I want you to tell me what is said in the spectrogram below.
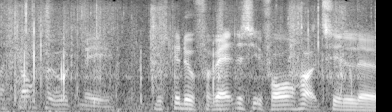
Og sjovt for øvrigt med... Nu skal det jo forvaltes i forhold til... Øh,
